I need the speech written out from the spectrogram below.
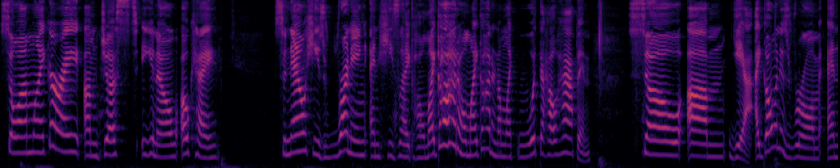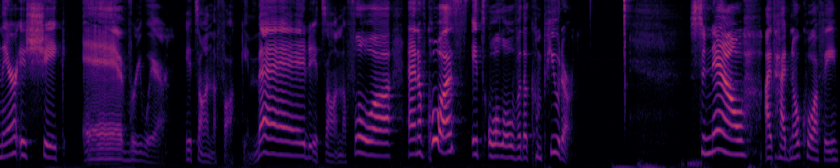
So I'm like, all right, I'm just, you know, okay. So now he's running and he's like, oh my God, oh my God. And I'm like, what the hell happened? So, um, yeah, I go in his room and there is shake everywhere. It's on the fucking bed, it's on the floor, and of course, it's all over the computer. So now I've had no coffee.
